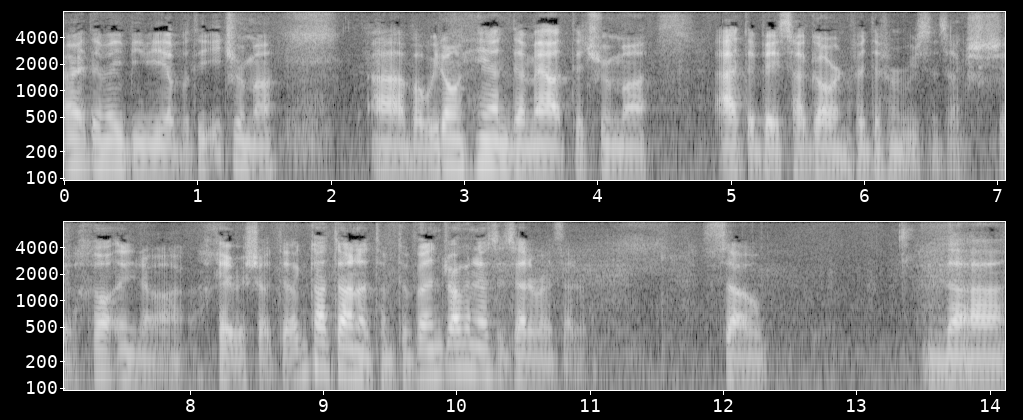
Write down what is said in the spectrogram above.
right? They may be able to eat truma, uh, but we don't hand them out the truma at the Beis Hagorin for different reasons, like you know, katana, tumtuva, androgynous, etc., etc. So the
